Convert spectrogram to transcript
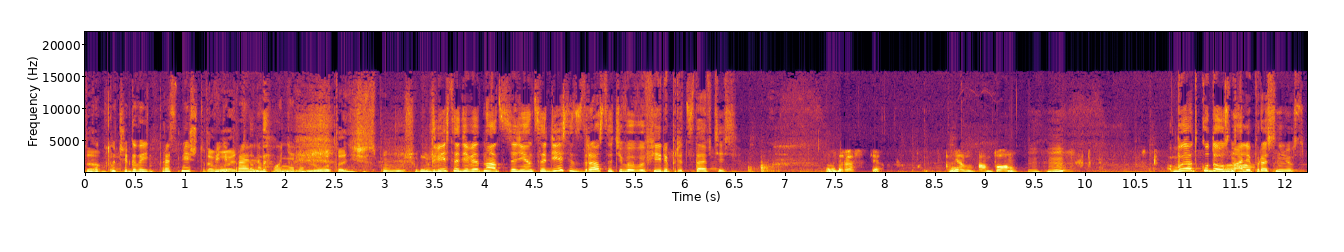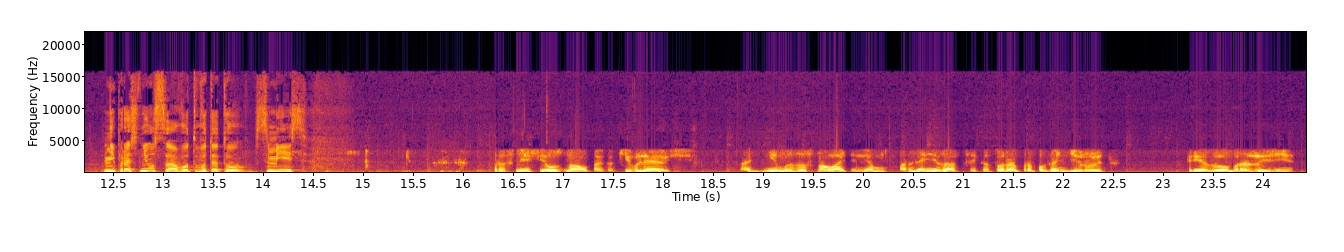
Да, лучше говорить про смесь, чтобы Давайте. вы неправильно поняли. Ну вот они сейчас, по-моему, еще больше. 219 1110, здравствуйте, вы в эфире, представьтесь. Здравствуйте, меня зовут Антон. Угу. Вы откуда узнали а. про снюс? Не про снюс, а вот, вот эту смесь. Про смесь я узнал, так как являюсь одним из основателей организации, которая пропагандирует трезвый образ жизни –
